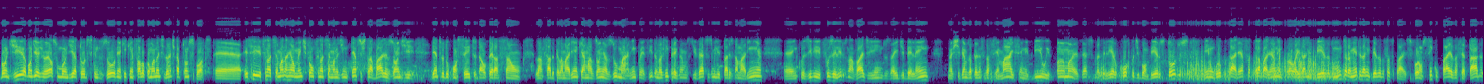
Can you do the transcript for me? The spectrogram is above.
Bom dia, bom dia Joelson, bom dia a todos que nos ouvem. Aqui quem fala é o comandante Dante, capitão dos esportes. É, esse final de semana realmente foi um final de semana de intensos trabalhos, onde dentro do conceito da operação lançada pela Marinha, que é a Amazônia Azul, Mar Limpo é Vida, nós empregamos diversos militares da Marinha, é, inclusive fuzileiros navais vindos aí de Belém, nós tivemos a presença da SEMAI, CMBio, IBAMA, Exército Brasileiro, Corpo de Bombeiros, todos em um grupo tarefa trabalhando em prol aí da limpeza, do monitoramento e da limpeza dessas praias. Foram cinco praias afetadas,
